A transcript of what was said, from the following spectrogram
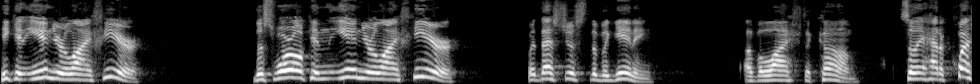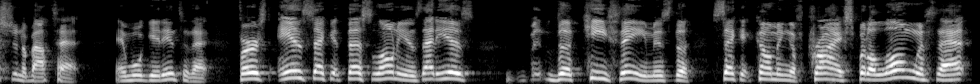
He can end your life here. This world can end your life here, but that's just the beginning of a life to come. So they had a question about that, and we'll get into that. First and Second Thessalonians, that is the key theme is the second coming of Christ. But along with that,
